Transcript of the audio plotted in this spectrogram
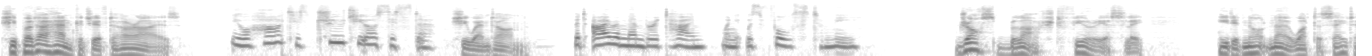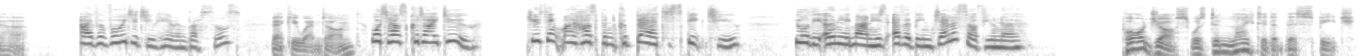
She put her handkerchief to her eyes. Your heart is true to your sister, she went on. But I remember a time when it was false to me. Jos blushed furiously. He did not know what to say to her. I've avoided you here in Brussels, Becky went on. What else could I do? Do you think my husband could bear to speak to you? You're the only man he's ever been jealous of, you know. Poor Jos was delighted at this speech.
